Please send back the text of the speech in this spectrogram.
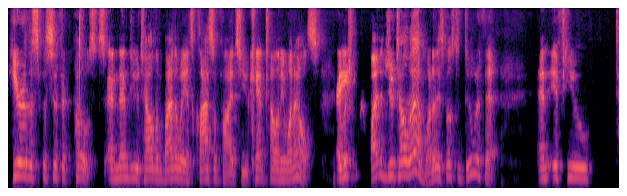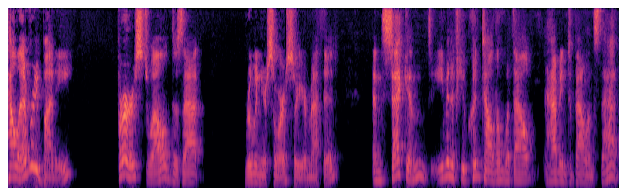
here are the specific posts. And then do you tell them, by the way, it's classified, so you can't tell anyone else? At Which, why did you tell them? What are they supposed to do with it? And if you tell everybody first, well, does that ruin your source or your method? And second, even if you could tell them without having to balance that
